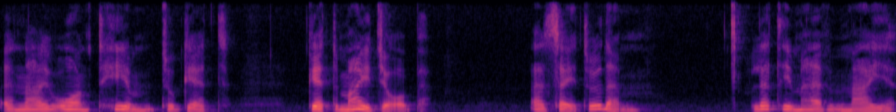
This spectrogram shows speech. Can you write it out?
and I want him to get get my job. I say to them, let him have my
